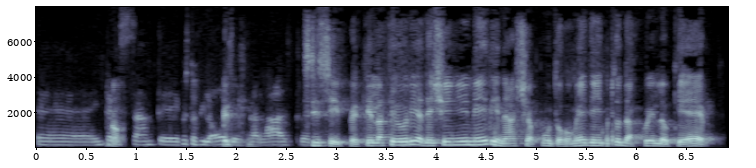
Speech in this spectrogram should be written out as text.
eh, interessante, no, questo filosofo, perché, tra l'altro. Sì, sì, perché la teoria dei cigni neri nasce appunto, come hai detto, da quello che è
